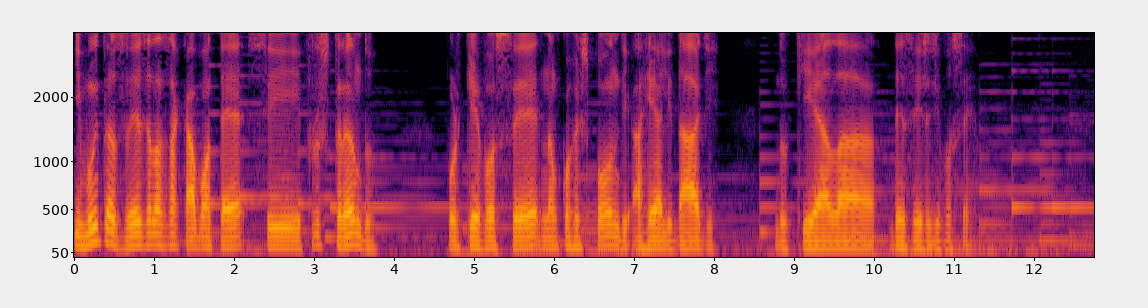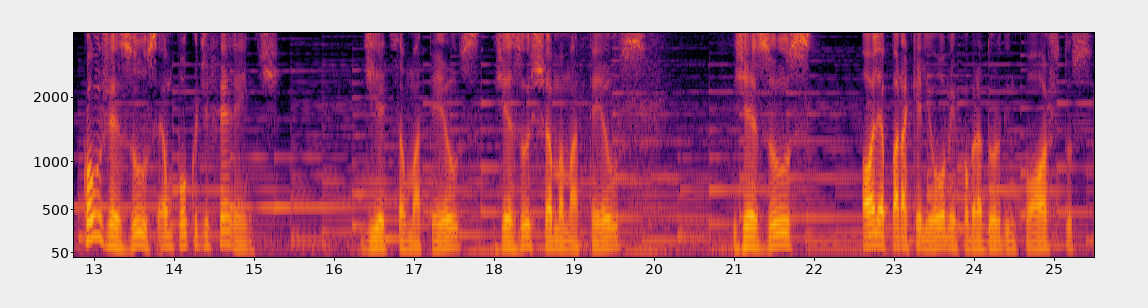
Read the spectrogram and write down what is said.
e muitas vezes elas acabam até se frustrando porque você não corresponde à realidade do que ela deseja de você. Com Jesus é um pouco diferente. Dia de São Mateus, Jesus chama Mateus, Jesus olha para aquele homem cobrador de impostos.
